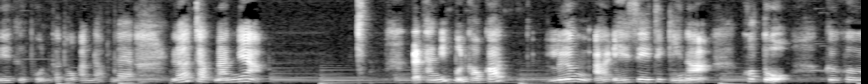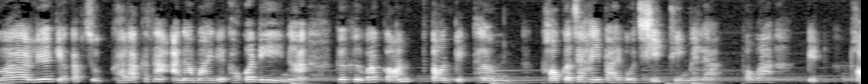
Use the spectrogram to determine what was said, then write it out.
นี่คือผลกระทบอันดับแรก แล้วจากนั้นเนี่ย แต่ทางญี่ปุ่นเขาก็เรื่องอ่าเอเซจิกินะโคโตะก็คือว่าเรื่องเกี่ยวกับสุขลักษณะอนามัยเนี่ยเขาก็ดีนะ ก็คือว่าก่อนตอนปิดเทอมเขาก็จะให้ใบโอฉีกทิ้งไปแล้ว เพราะว่าปิดพอ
